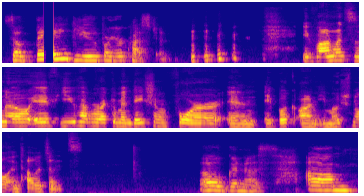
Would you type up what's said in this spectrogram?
So thank you for your question. Yvonne wants to know if you have a recommendation for an, a book on emotional intelligence. Oh, goodness. Um,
